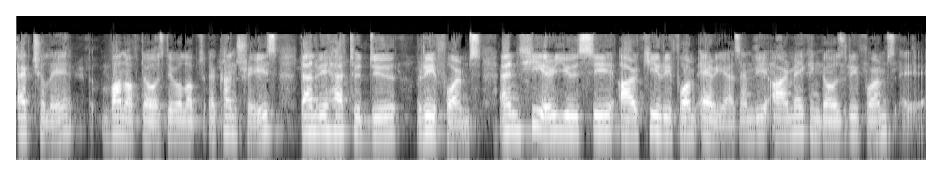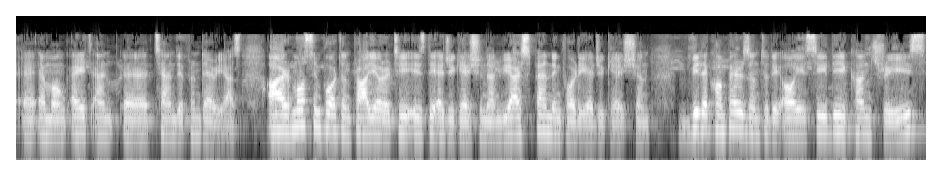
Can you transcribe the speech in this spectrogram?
actually one of those developed uh, countries, then we have to do reforms. And here you see our key reform areas, and we are making those reforms uh, among eight and uh, ten different areas. Our most important priority is the education, and we are spending for the education. With a comparison to the OECD countries,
